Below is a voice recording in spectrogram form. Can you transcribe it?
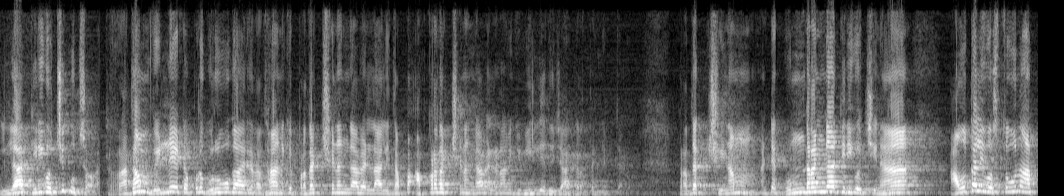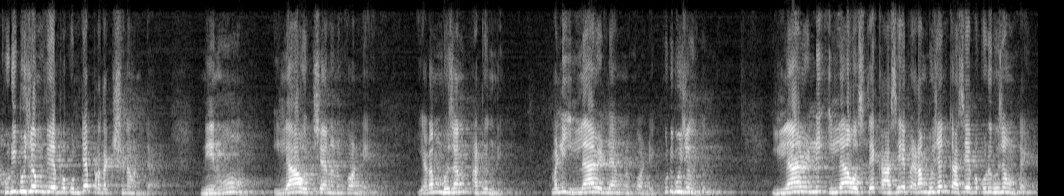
ఇలా తిరిగి వచ్చి కూర్చోవాలి. రథం వెళ్ళేటప్పుడు గురువుగారి రథానికి ప్రదక్షిణంగా వెళ్ళాలి తప్ప అప్రదక్షిణంగా వెళ్ళడానికి వీల్లేదు జాగ్రత్త అని చెప్తాడు. ప్రదక్షిణం అంటే గుండ్రంగా తిరిగి వచ్చిన అవతలి వస్తువు నా కుడి భుజం వేపుకుంటే ప్రదక్షిణం అంటారు. నేను ఇలా వచ్చాను అనుకోండి ఎడం భుజం అటుంది. మళ్ళీ ఇలా వెళ్ళాను అనుకోండి కుడి భుజం ఉంటుంది ఇలా వెళ్ళి ఇలా వస్తే కాసేపు ఎడం భుజం కాసేపు కుడి భుజం ఉంటాయి.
